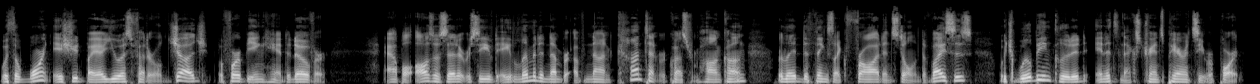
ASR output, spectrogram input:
with a warrant issued by a US federal judge before being handed over. Apple also said it received a limited number of non content requests from Hong Kong related to things like fraud and stolen devices, which will be included in its next transparency report.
